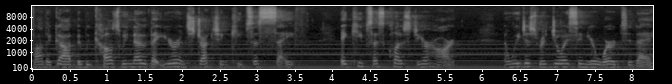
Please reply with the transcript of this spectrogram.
Father God, but because we know that your instruction keeps us safe. It keeps us close to your heart. And we just rejoice in your word today.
